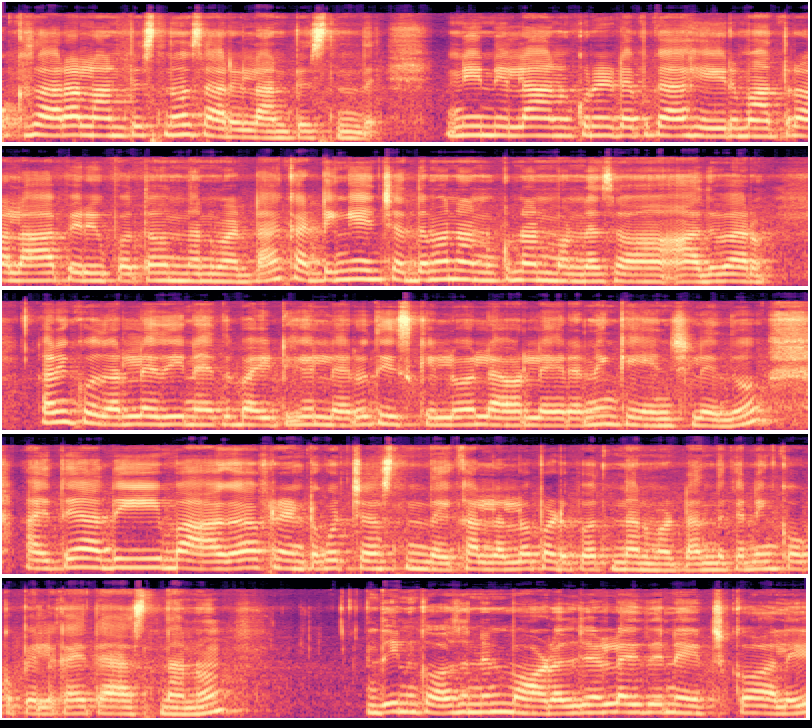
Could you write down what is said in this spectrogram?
ఒకసారి అలా అనిపిస్తుంది ఒకసారి ఇలా అనిపిస్తుంది. నేను ఇలా అనుకునేటప్పుడు ఆ హెయిర్ మాత్రం అలా పెరిగిపోతూ ఉందనమాట కటింగ్ ఏం చేద్దామని అనుకున్నాను మొన్న ఆదివారం. కానీ కుదరలేదు ఈయనైతే బయటికి వెళ్ళారు తీసుకెళ్ళే వాళ్ళు ఎవరు లేరని ఇంకేయించలేదు అయితే అది బాగా ఫ్రంట్కి వచ్చేస్తుంది కళ్ళల్లో పడిపోతుంది అనమాట అందుకని ఇంకొక పిల్లకైతే వేస్తున్నాను. దీనికోసం నేను మోడల్ జడలు అయితే నేర్చుకోవాలి.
